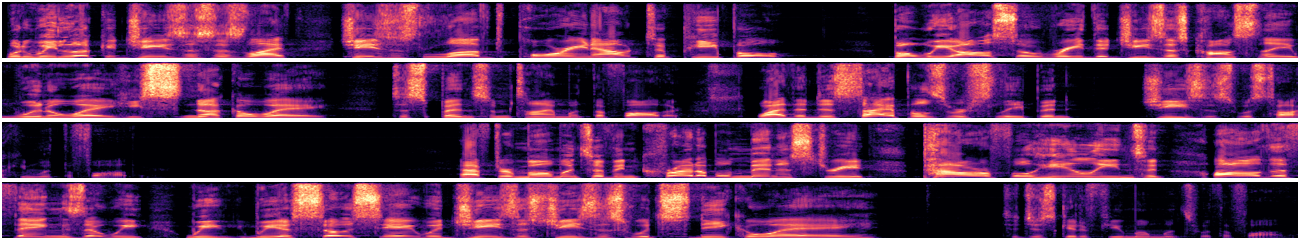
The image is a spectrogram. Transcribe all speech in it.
When we look at Jesus' life, Jesus loved pouring out to people, but we also read that Jesus constantly went away. He snuck away to spend some time with the Father. While the disciples were sleeping, Jesus was talking with the Father. After moments of incredible ministry, powerful healings, and all the things that we, we, we associate with Jesus, Jesus would sneak away to just get a few moments with the Father.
